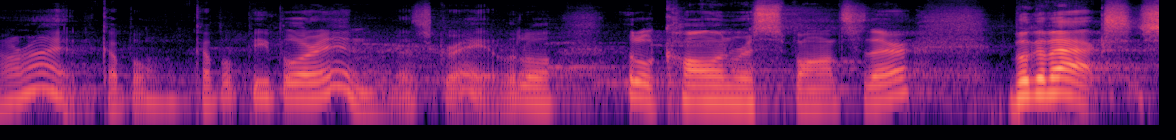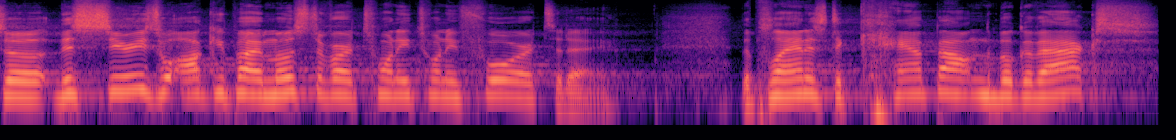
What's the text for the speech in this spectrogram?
All right, a couple, couple people are in. That's great. A little, little call and response there. Book of Acts. So this series will occupy most of our 2024 today. The plan is to camp out in the book of Acts,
